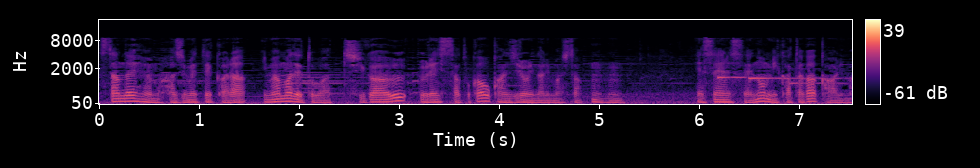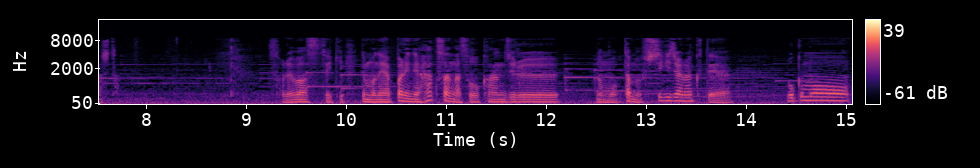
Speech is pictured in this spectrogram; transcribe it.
スタンド FM 始めてから今までとは違う嬉しさとかを感じるようになりました。うんうん。SNS への見方が変わりました。それは素敵。でもね、やっぱりね、ハクさんがそう感じるのも多分不思議じゃなくて、僕も、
